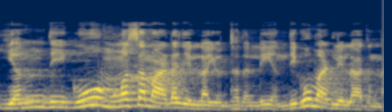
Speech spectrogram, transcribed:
ಎಂದಿಗೂ ಮೋಸ ಮಾಡಲಿಲ್ಲ ಯುದ್ಧದಲ್ಲಿ, ಎಂದಿಗೂ ಮಾಡಲಿಲ್ಲ ಅದನ್ನ.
